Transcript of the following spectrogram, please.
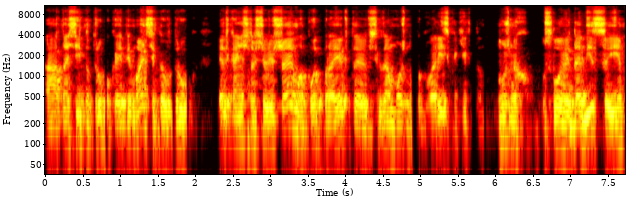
относительно трубок IP-матика вдруг, это, конечно, все решаемо, под проекты всегда можно поговорить, каких-то нужных условий добиться и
